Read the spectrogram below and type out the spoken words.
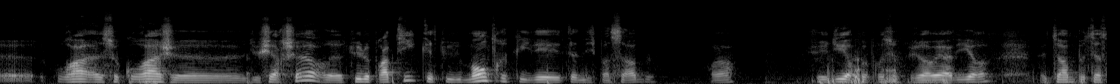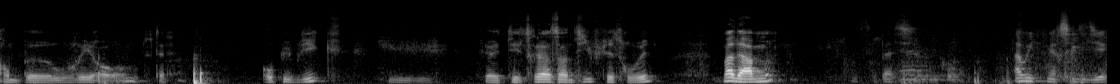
euh, ce courage euh, du chercheur, tu le pratiques et tu montres qu'il est indispensable. Voilà. J'ai dit à peu près ce que j'avais à dire. Maintenant, peut-être on peut ouvrir au, Tout à fait. au public qui, a été très attentif, j'ai trouvé. Madame. Ah oui, merci Didier.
